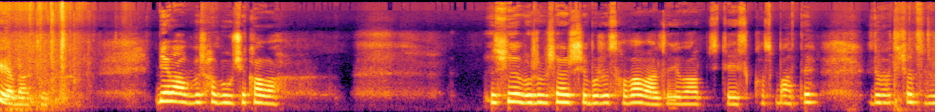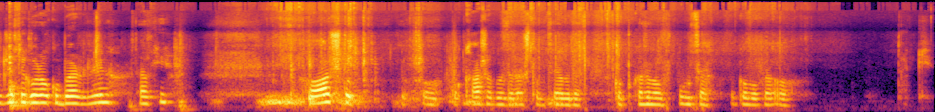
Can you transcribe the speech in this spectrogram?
nie ma tu. Nie ma, mysza by uciekała. Chwilę może myślałem, że się może schowała, ale to nie ma opcji. To jest kosmaty z 2020 roku Berlin. Taki. Chodź tu. O, pokażę go zresztą, co ja będę go pokazywał w półce. Tego mogę, o. Taki.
